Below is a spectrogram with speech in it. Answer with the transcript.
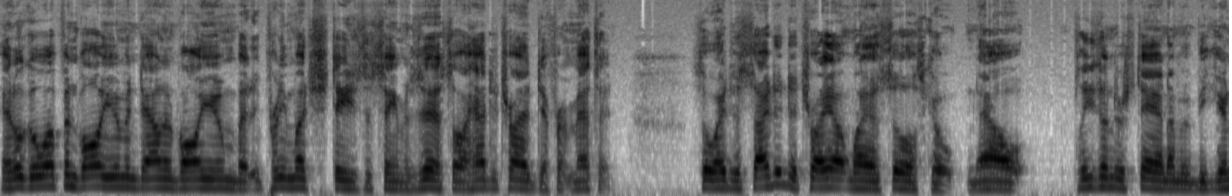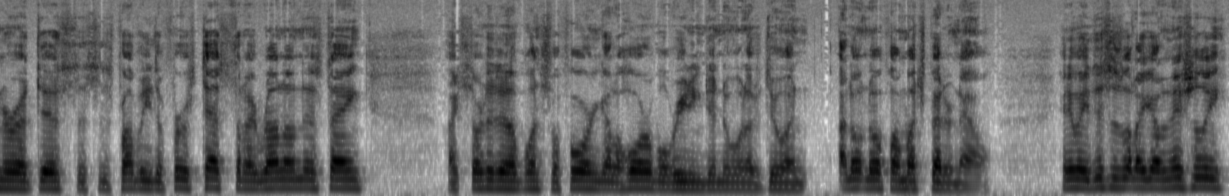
It'll go up in volume and down in volume, but it pretty much stays the same as this, so I had to try a different method. So I decided to try out my oscilloscope. Now, please understand I'm a beginner at this. This is probably the first test that I run on this thing. I started it up once before and got a horrible reading, didn't know what I was doing. I don't know if I'm much better now. Anyway, this is what I got initially.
